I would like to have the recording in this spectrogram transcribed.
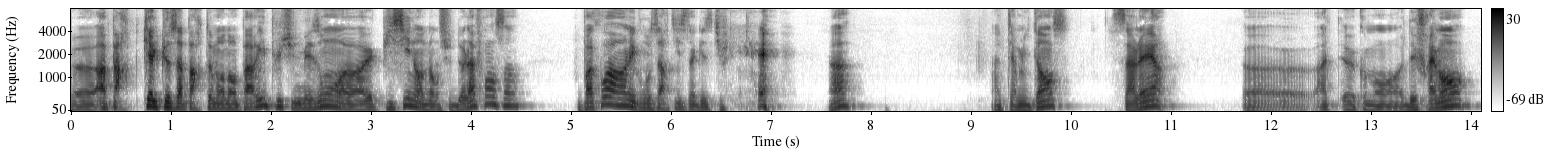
euh, appart- quelques appartements dans Paris, plus une maison euh, avec piscine dans le sud de la France. Hein. Faut pas croire, hein, les gros artistes, là, qu'est-ce que tu fais Hein? Intermittence, salaire, euh, euh, comment, défraiement.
